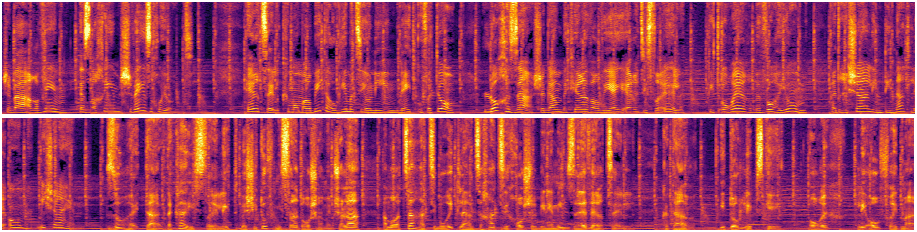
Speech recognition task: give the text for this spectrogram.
שבה הערבים אזרחים שווי זכויות. הרצל, כמו מרבית ההוגים הציוניים בני תקופתו, לא חזה שגם בקרב ערביי ארץ ישראל תתעורר בבוא היום הדרישה למדינת לאום משלהם. זו הייתה דקה ישראלית בשיתוף משרד ראש הממשלה, המועצה הציבורית להנצחת זכרו של בנימין זאב הרצל. כתב עידו ליפסקי, עורך ליאור פרידמן,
